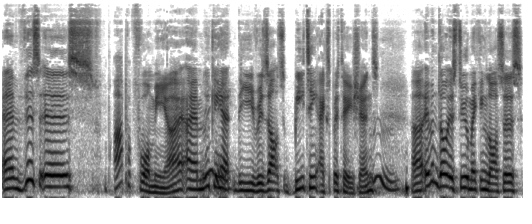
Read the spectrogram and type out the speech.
And this is up for me. I, I am looking at the results beating expectations. Mm. Uh, even though it's still making losses,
